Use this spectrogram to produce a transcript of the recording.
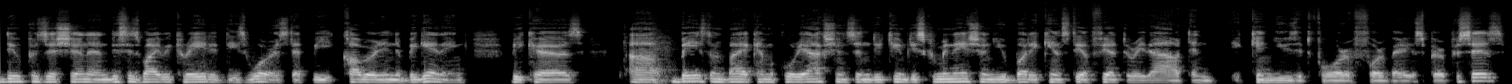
deuposition, and this is why we created these words that we covered in the beginning, because uh, based on biochemical reactions and deuterium discrimination, your body can still filter it out and it can use it for, for various purposes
